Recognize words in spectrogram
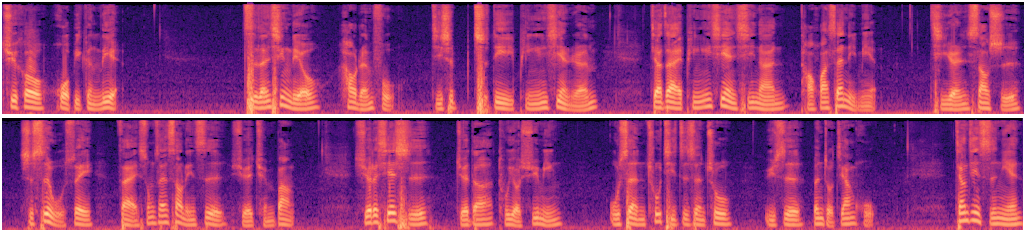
去后货必更烈。此人姓刘，号仁甫，即是此地平阴县人，家在平阴县西南桃花山里面。其人少时十四五岁，在嵩山少林寺学拳棒，学了些时，觉得徒有虚名，无甚出奇制胜处，于是奔走江湖。将近十年，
